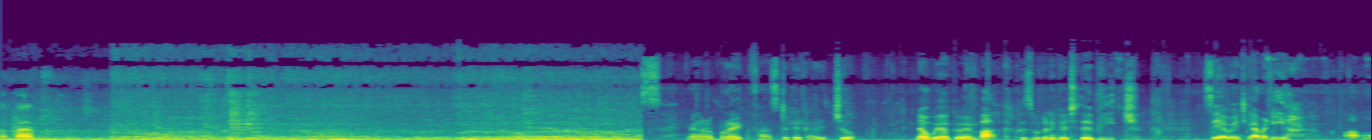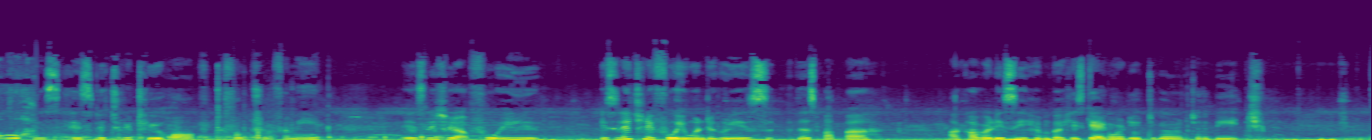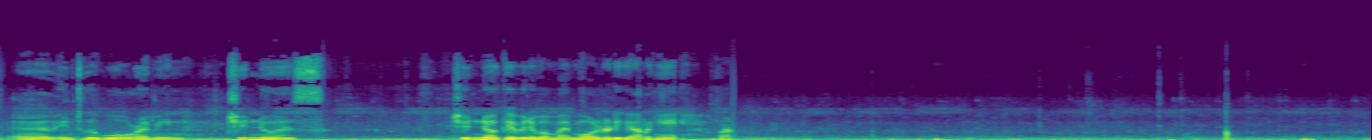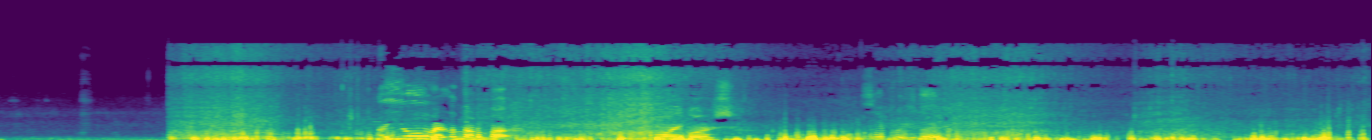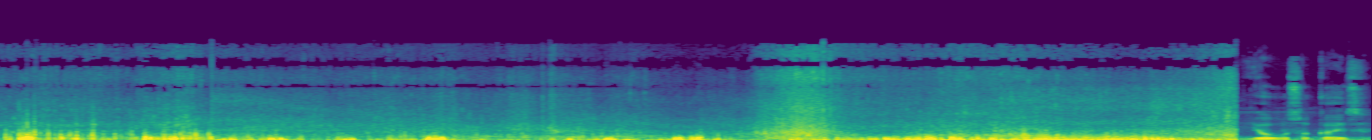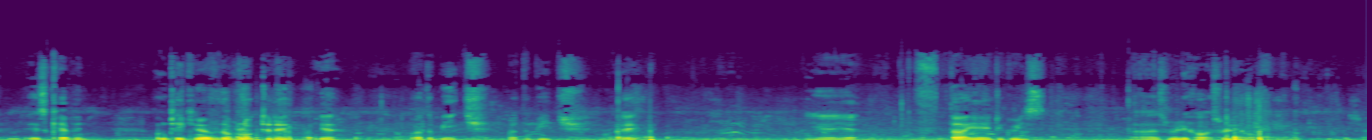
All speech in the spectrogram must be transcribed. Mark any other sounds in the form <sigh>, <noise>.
പപ്പ ഞങ്ങൾ ബ്രേക്ക്ഫാസ്റ്റ് ഒക്കെ കഴിച്ചു Now we are going back because we're going to go to the beach. So yeah, we need to get ready. Oh, it's, it's literally too hot to function for me. It's literally at 40, it's literally 41 degrees. This papa, I can't really see him, but he's getting ready to go into the beach. Uh, into the water, I mean. Chinnu is Chinnu കെവിനും അമ്മയും already ഇറങ്ങി. അയ്യോ വെള്ളം നടപ്പ് ഇത് oh Yo, what's up guys? It's Kevin. I'm taking over the vlog today. Yeah. We're at the beach. We're at the beach. Right. Yeah, yeah. 38 degrees. Uh, it's really hot, it's really hot.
